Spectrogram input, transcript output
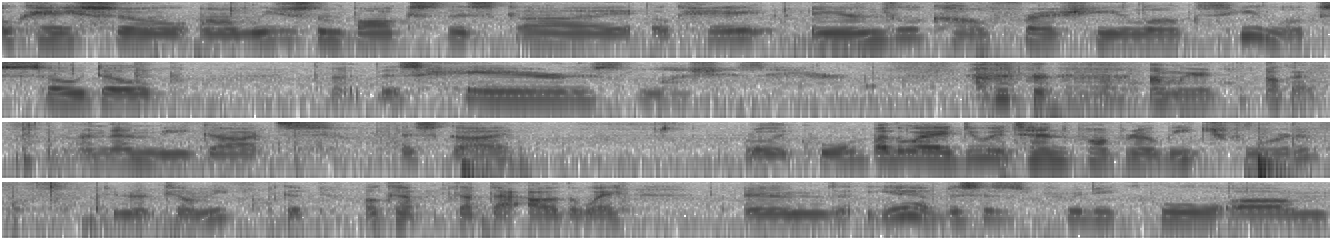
Okay, so um, we just unboxed this guy. Okay, and look how fresh he looks. He looks so dope. Got this hair, this luscious hair. I'm weird. Okay. And then we got this guy. Really cool. By the way, I do attend Pompano Beach, Florida. Do not kill me. Good. Okay, got that out of the way. And yeah, this is pretty cool. Um,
